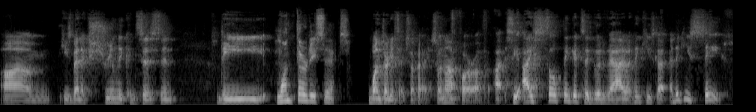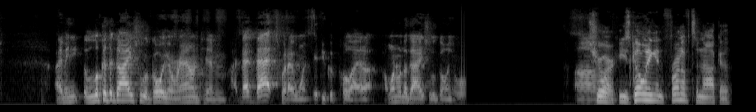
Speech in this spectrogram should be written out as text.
Um, he's been extremely consistent. The 136. 136. Okay, so not far off. I, see, I still think it's a good value. I think he's got. I think he's safe. I mean, look at the guys who are going around him. That that's what I want. If you could pull that up, I want one of the guys who are going around. Um, sure, he's going in front of Tanaka.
